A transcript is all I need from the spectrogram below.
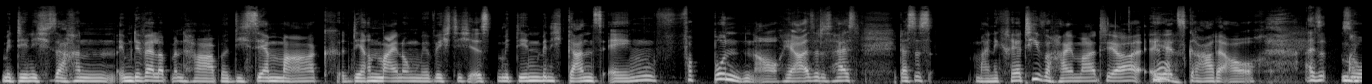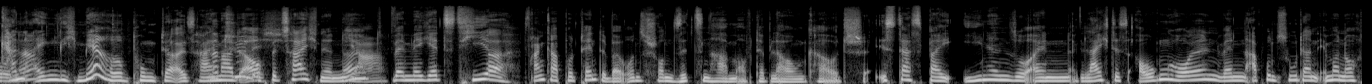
mit denen ich Sachen im Development habe, die ich sehr mag, deren Meinung mir wichtig ist, mit denen bin ich ganz eng verbunden auch, ja. Also das heißt, das ist meine kreative Heimat ja, ja. jetzt gerade auch. Also man so, kann ne? eigentlich mehrere Punkte als Heimat Natürlich. auch bezeichnen. Ne? Ja. Wenn wir jetzt hier Franka Potente bei uns schon sitzen haben auf der blauen Couch, ist das bei Ihnen so ein leichtes Augenrollen, wenn ab und zu dann immer noch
